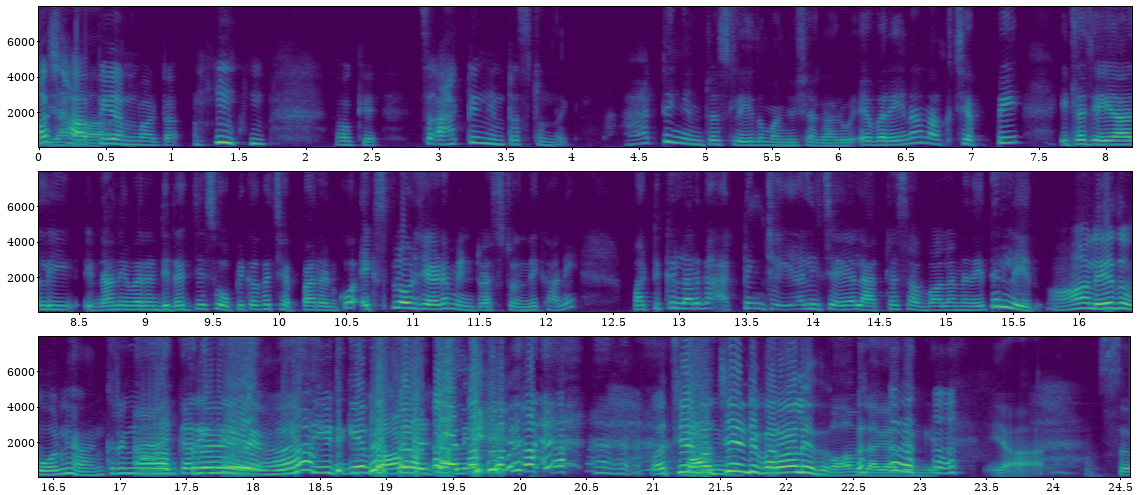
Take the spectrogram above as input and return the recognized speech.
మచ్. హ్యాపీ అన్నమాట. ఓకే సో యాక్టింగ్ ఇంట్రెస్ట్ ఉంది. యాక్టింగ్ ఇంట్రెస్ట్ లేదు మంజుష గారు. ఎవరైనా నాకు చెప్పి ఇట్లా చేయాలి నన్ను ఎవరైనా డిరెక్ట్ చేసి ఓపికగా చెప్పారనుకో ఎక్స్ప్లోర్ చేయడం ఇంట్రెస్ట్ ఉంది. కానీ పర్టికులర్గా యాక్టింగ్ చేయాలి చేయాలి యాక్ట్రెస్ అవ్వాలన్నది అయితే లేదు లేదు. ఓన్లీ యాంకరింగ్ సీటుకే పెట్టాలి. వచ్చేయండి వచ్చేయండి పర్వాలేదు. యా సో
